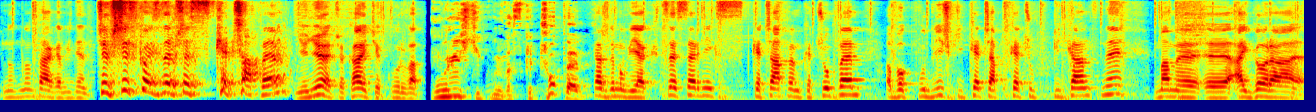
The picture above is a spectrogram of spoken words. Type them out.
No, no tak, ewidentnie. Czy wszystko jest lepsze z ketchupem? Nie, nie, czekajcie, kurwa. Puryści kurwa z ketchupem. Każdy mówi jak chce sernik z ketchupem, ketchupem, obok pudliszki ketchup, ketchup pikantny. Mamy e, Aigora, e,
